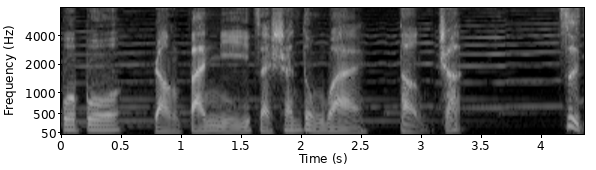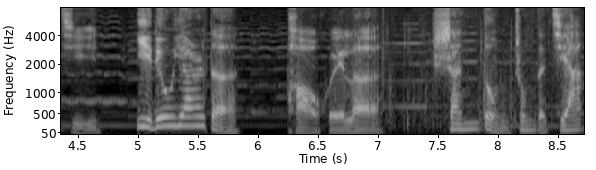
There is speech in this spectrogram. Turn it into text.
波波让凡尼在山洞外等着，自己一溜烟儿的跑回了山洞中的家。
